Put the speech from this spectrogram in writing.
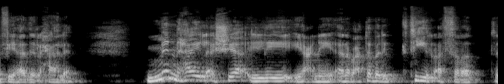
في هذه الحالة من هاي الأشياء اللي يعني أنا بعتبر كثير أثرت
